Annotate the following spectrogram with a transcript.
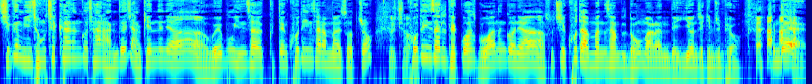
지금 이 정책하는 거 잘 안 되지 않겠느냐. 외부 인사, 그땐 코드 인사란 말 썼죠? 그렇죠. 코드 인사를 데리고 와서 뭐 하는 거냐. 솔직히 코드 안 맞는 사람들 너무 많았는데, 이헌재, 김진표. 근데,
